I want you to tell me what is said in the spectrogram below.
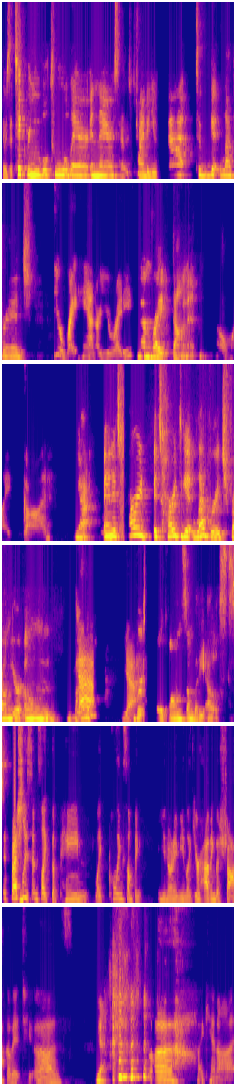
there was a tick removal tool there in there. So I was trying to use that to get leverage. Your right hand. Are you righty? I'm right dominant. Oh my god. Yeah. And it's hard, it's hard to get leverage from your own body Yeah. Yeah. versus like on somebody else. Especially since like the pain, like pulling something, you know what I mean? Like you're having the shock of it too. Uh, Yeah. uh, I cannot.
